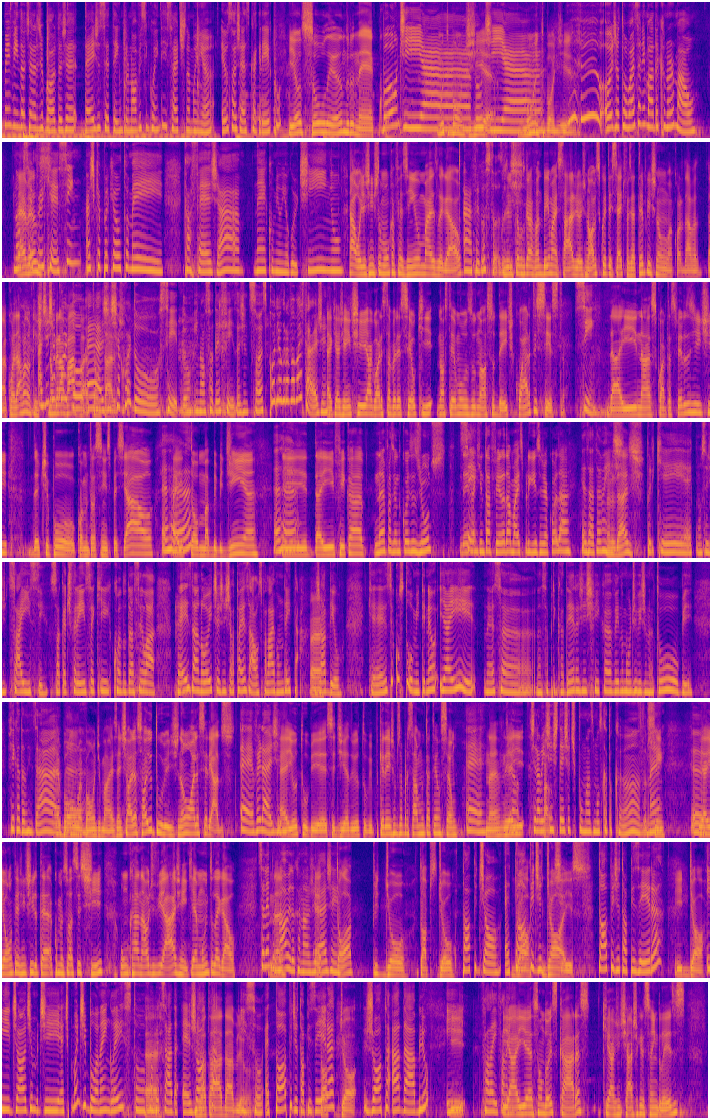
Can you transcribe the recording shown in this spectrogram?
bem-vindo ao Diário de Bordo. Hoje é 10 de setembro, 9h57 da manhã. Eu sou a Jéssica Greco. E eu sou o Leandro Neco. Bom dia! Muito bom dia. Bom dia! Muito bom dia. Uh, Hoje eu tô mais animada que o normal. Não É sei mesmo? por quê. Sim, acho que é porque eu tomei café já, né? Comi um iogurtinho. Ah, hoje a gente tomou um cafezinho mais legal. Ah, foi gostoso. Inclusive, hoje. estamos gravando bem mais tarde, hoje 9h57. Fazia tempo que a gente não acordava. Acordava não, que a gente, A gente não acordou, gravava é, a gente acordou cedo em nossa defesa. A gente só escolheu gravar mais tarde. É que a gente agora estabeleceu que nós temos o nosso date quarta e sexta. Sim. Daí, nas quartas-feiras, a gente, tipo, come um trocinho especial. Aham. Aí toma uma bebidinha. Aham. E daí fica, né, fazendo coisas juntos. Daí Sim. na quinta-feira dá mais preguiça de acordar. Exatamente. Não é verdade? Porque é como se a gente saísse. Só que a diferença é que quando dá, sei lá, 10 da noite, a gente já tá exausto. Fala, ah, vamos deitar. É. Já deu. Que é esse costume, entendeu? E aí, nessa, nessa brincadeira, a gente fica vendo um monte de vídeo no YouTube, fica dando risada. É bom, é bom demais. A gente olha só YouTube, a gente não olha seriados. É, verdade. É YouTube, esse dia do YouTube. Porque daí a gente não precisa prestar muita atenção, É. né? E Geral- aí, geralmente fala. a gente deixa, tipo, umas músicas tocando, né? Sim. E aí ontem a gente até começou a assistir um canal de viagem que é muito legal. Você lembra né? o nome do canal de viagem? É Top Joe. Tops Joe. Top Jaw. É top de, de- isso. top de topzeira. E Jaw. E jaw de, de- É tipo mandíbula, né? Em inglês, tô É. alfabetizada. É J. J-A-W. Isso. É top de topzeira. Top Jaw. J-A-W. E, E- Fala aí, fala E aí. aí é, são dois caras que a gente acha que eles são ingleses.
